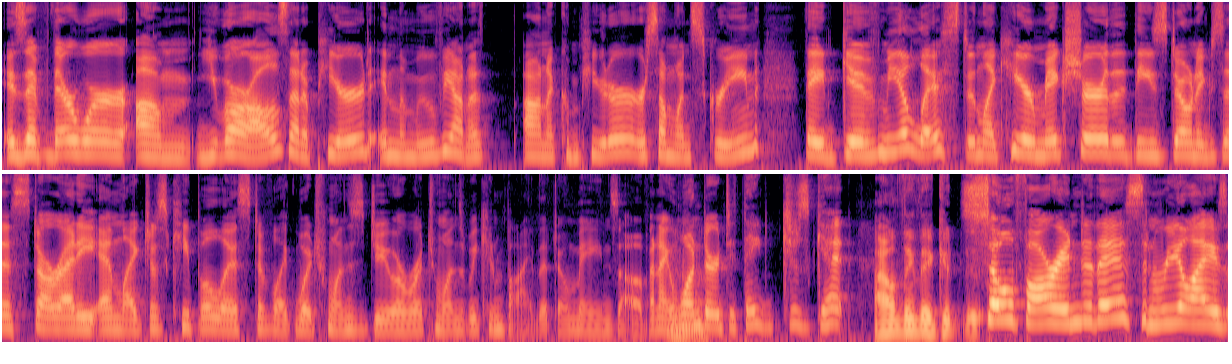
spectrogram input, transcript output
is if there were um urls that appeared in the movie on a on a computer or someone's screen they'd give me a list and like here make sure that these don't exist already and like just keep a list of like which ones do or which ones we can buy the domains of and i wonder did they just get I don't think they could. so far into this and realize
